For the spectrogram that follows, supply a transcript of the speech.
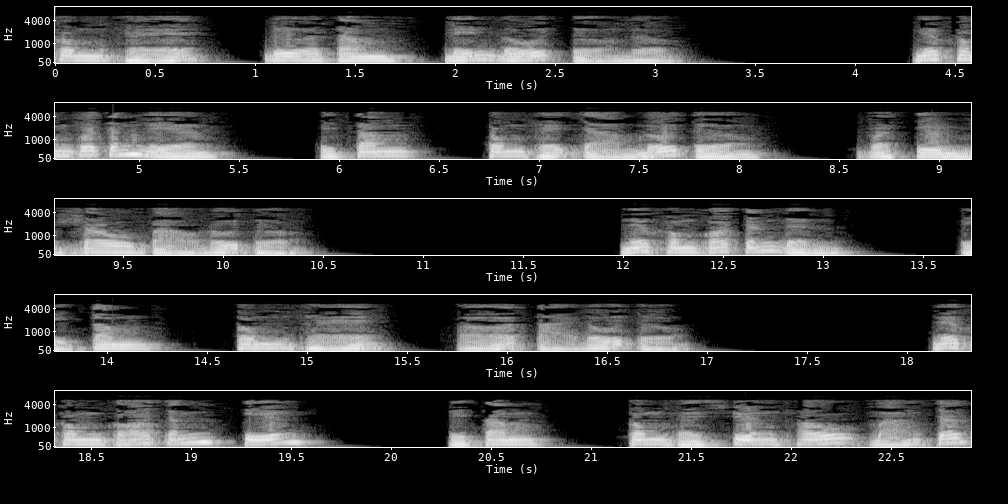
không thể đưa tâm đến đối tượng được. Nếu không có chánh niệm, thì tâm không thể chạm đối tượng và chìm sâu vào đối tượng. Nếu không có chánh định, thì tâm không thể ở tại đối tượng. Nếu không có chánh kiến, thì tâm không thể xuyên thấu bản chất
